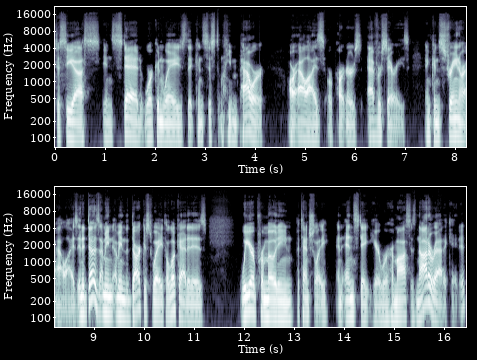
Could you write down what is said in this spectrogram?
to see us instead work in ways that consistently empower our allies or partners, adversaries, and constrain our allies. And it does. I mean, I mean, the darkest way to look at it is we are promoting potentially an end state here where Hamas is not eradicated,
